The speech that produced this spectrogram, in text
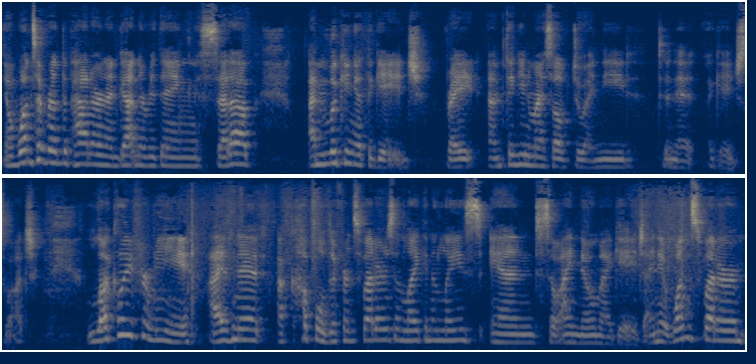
Now, once I've read the pattern and gotten everything set up, I'm looking at the gauge right? I'm thinking to myself, do I need to knit a gauge swatch? Luckily for me, I've knit a couple different sweaters in lichen and lace, and so I know my gauge. I knit one sweater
